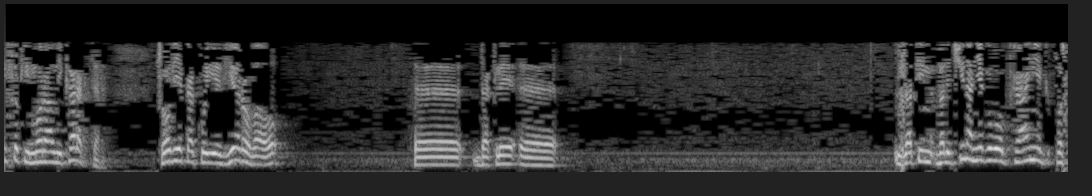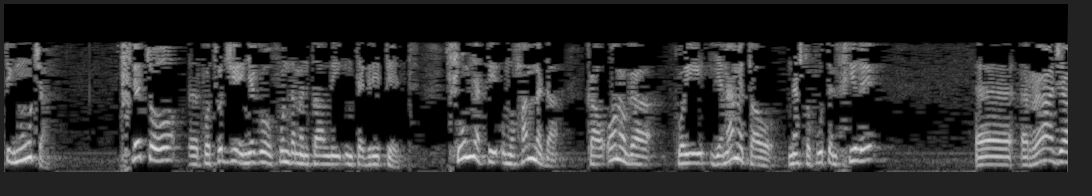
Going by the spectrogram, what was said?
visoki moralni karakter, čovjeka koji je vjerovao e, dakle e, zatim veličina njegovog krajnjeg postignuća. Sve to e, potvrđuje njegov fundamentalni integritet. Sumnjati u Muhammeda kao onoga koji je nametao nešto putem sile e, rađa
